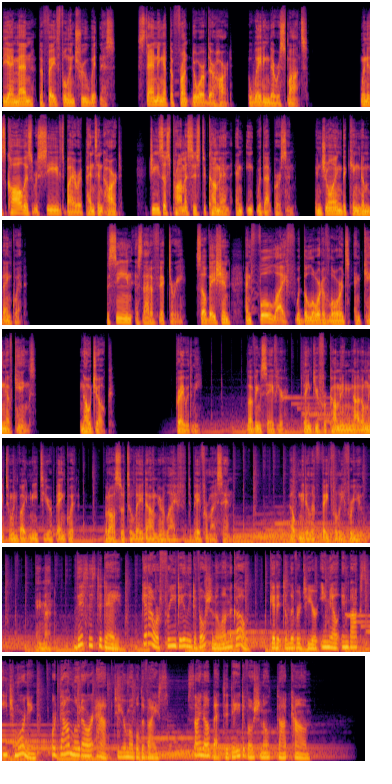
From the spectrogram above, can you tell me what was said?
the Amen, the faithful and true witness, standing at the front door of their heart, awaiting their response. When his call is received by a repentant heart, Jesus promises to come in and eat with that person, enjoying the kingdom banquet. The scene is that of victory, salvation, and full life with the Lord of Lords and King of Kings. No joke. Pray with me. Loving Savior, Thank you for coming not only to invite me to your banquet, but also to lay down your life to pay for my sin. Help me to live faithfully for you. Amen. This is Today. Get our free daily devotional on the go. Get it delivered to your email inbox each morning or download our app to your mobile device. Sign up at todaydevotional.com.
